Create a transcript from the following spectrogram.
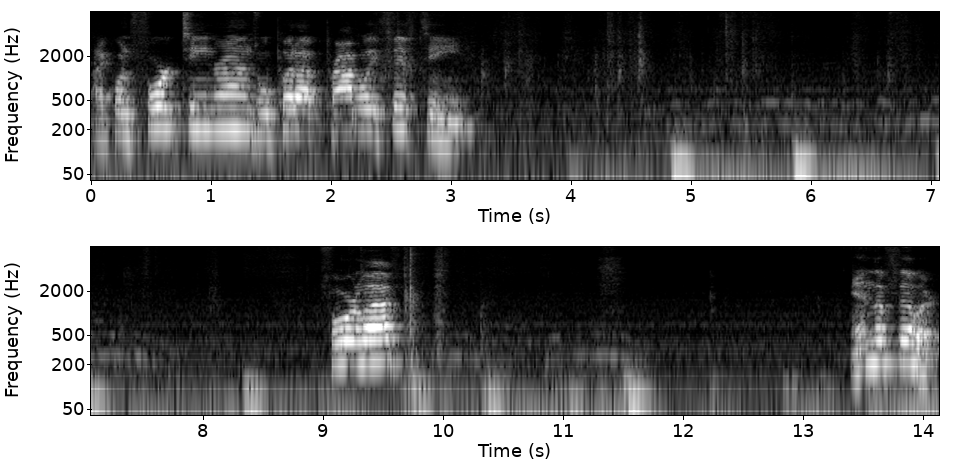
Like when 14 runs, we'll put up probably 15. Four left. In the filler.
